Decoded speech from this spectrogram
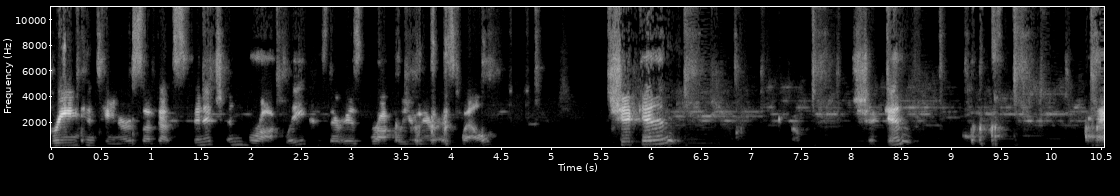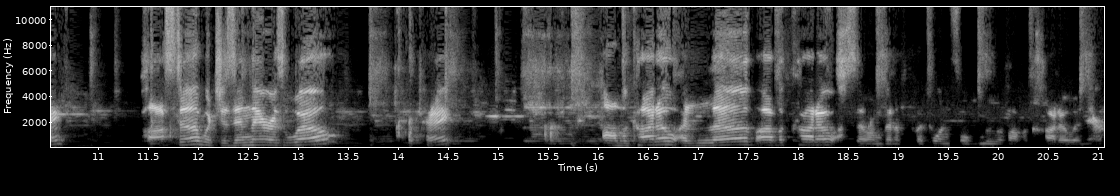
green containers. So I've got spinach and broccoli because there is broccoli in there as well chicken, chicken, okay, pasta, which is in there as well, okay, avocado, I love avocado, so I'm gonna put one full blue of avocado in there.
